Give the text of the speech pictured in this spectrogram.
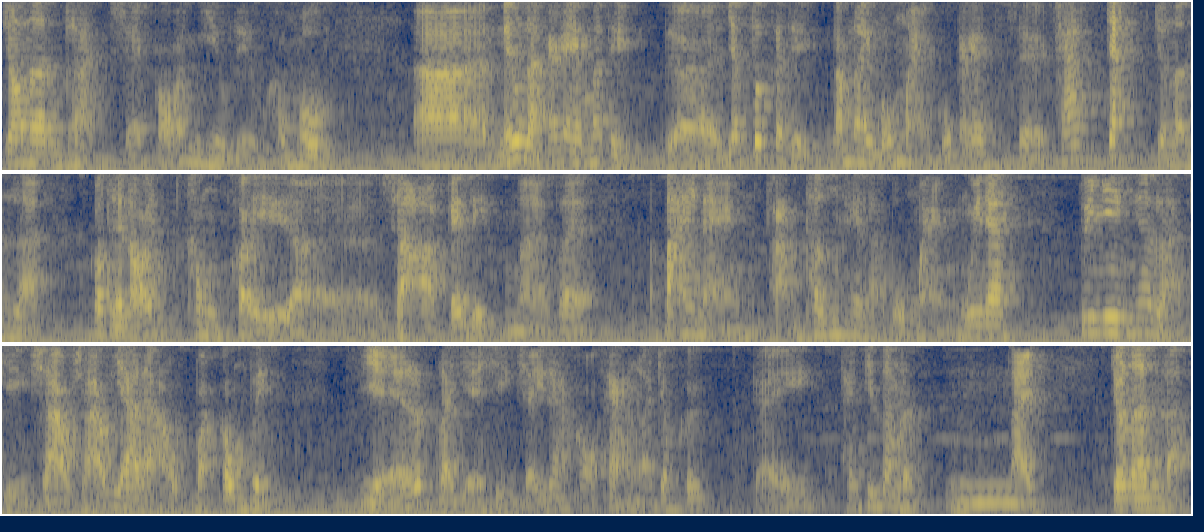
Cho nên rằng sẽ có nhiều điều không vui à, nếu là các em thì à, giáp tuất thì năm nay bổn mạng của các em sẽ khá chắc cho nên là có thể nói không khơi à, sợ cái việc mà về tai nạn phạm thân hay là bổn mạng nguy nan. Tuy nhiên là chuyện xào xáo gia đạo và công việc dễ rất là dễ chuyện xảy ra khó khăn ở trong cái cái tháng 9 năm lịch này. Cho nên là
